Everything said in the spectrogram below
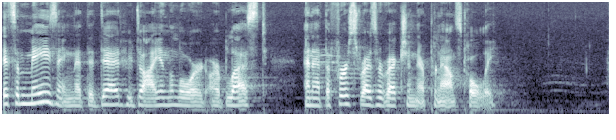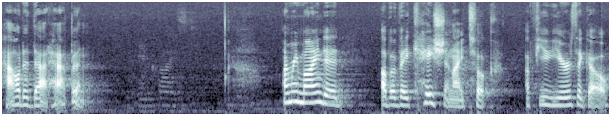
It's amazing that the dead who die in the Lord are blessed, and at the first resurrection, they're pronounced holy. How did that happen? I'm reminded of a vacation I took a few years ago.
